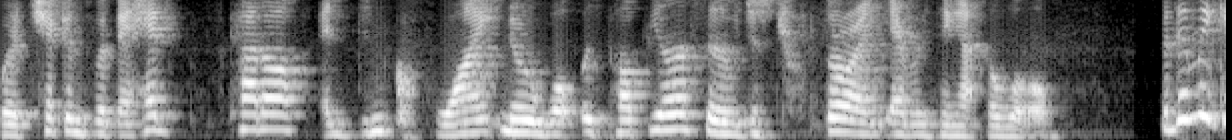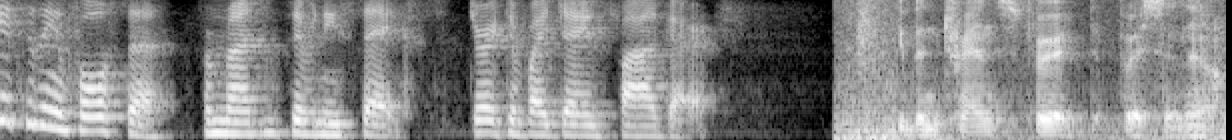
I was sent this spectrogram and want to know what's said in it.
were chickens with their heads cut off and didn't quite know what was popular, so they were just throwing everything at the wall. But then we get to The Enforcer from 1976, directed by James Fargo. You've been transferred to personnel.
